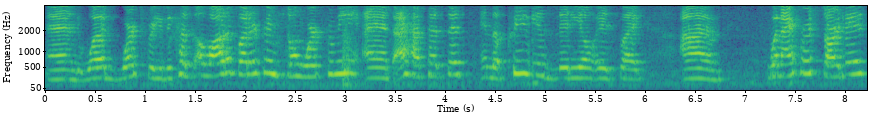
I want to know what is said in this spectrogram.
and what works for you. Because a lot of buttercreams don't work for me, and I have said this in the previous video. It's like um, when I first started,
